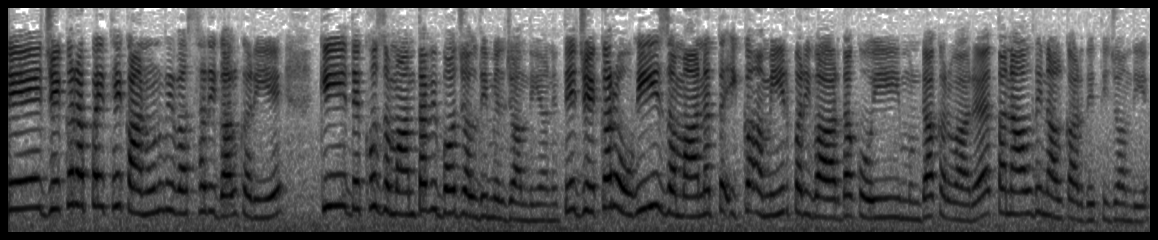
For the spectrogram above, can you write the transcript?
ਤੇ ਜੇਕਰ ਆਪਾਂ ਇੱਥੇ ਕਾਨੂੰਨ ਵਿਵਸਥਾ ਦੀ ਗੱਲ ਕਰੀਏ ਕਿ ਦੇਖੋ ਜ਼ਮਾਨਤਾਂ ਵੀ ਬਹੁਤ ਜਲਦੀ ਮਿਲ ਜਾਂਦੀਆਂ ਨੇ ਤੇ ਜੇਕਰ ਉਹੀ ਜ਼ਮਾਨਤ ਇੱਕ ਅਮੀਰ ਪਰਿਵਾਰ ਦਾ ਕੋਈ ਮੁੰਡਾ ਕਰਵਾ ਰਿਹਾ ਹੈ ਤਾਂ ਨਾਲ ਦੀ ਨਾਲ ਕਰ ਦਿੱਤੀ ਜਾਂਦੀ ਹੈ।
